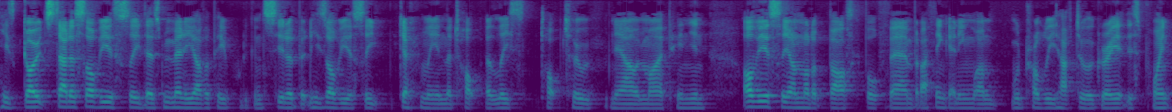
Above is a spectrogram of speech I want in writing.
his GOAT status. Obviously, there's many other people to consider, but he's obviously definitely in the top, at least top two now, in my opinion. Obviously, I'm not a basketball fan, but I think anyone would probably have to agree at this point.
